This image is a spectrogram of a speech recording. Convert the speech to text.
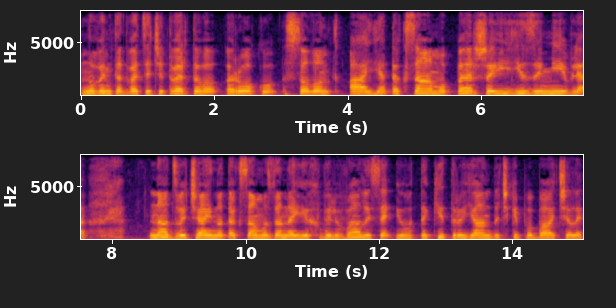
новинка 24-го року Солонг Ая. Так само перша її зимівля. Надзвичайно так само за неї хвилювалися, і от такі трояндочки побачили.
